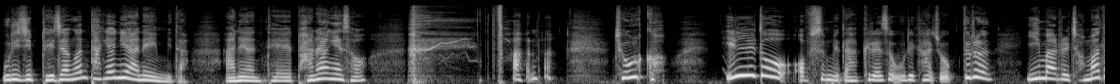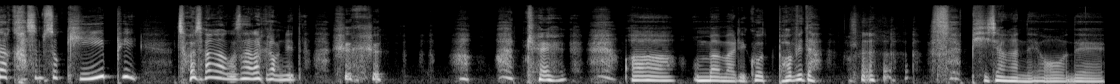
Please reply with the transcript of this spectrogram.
우리 집 대장은 당연히 아내입니다. 아내한테 반항해서, 반항, 좋을 거, 1도 없습니다. 그래서 우리 가족들은 이 말을 저마다 가슴속 깊이 저장하고 살아갑니다. 네. 아, 엄마 말이 곧 법이다. 비장하네요. 네.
